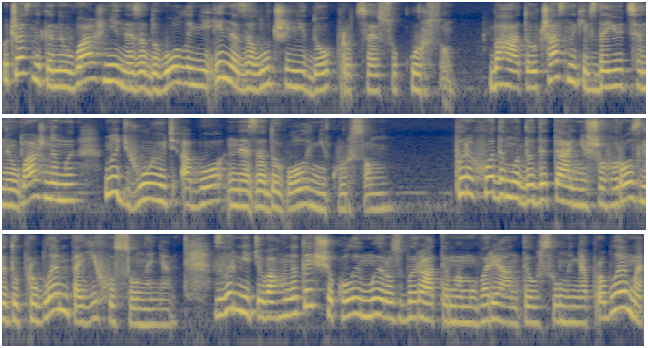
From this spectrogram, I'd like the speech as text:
Учасники неуважні, незадоволені і не залучені до процесу курсу. Багато учасників здаються неуважними, нудьгують або незадоволені курсом. Переходимо до детальнішого розгляду проблем та їх усунення. Зверніть увагу на те, що коли ми розбиратимемо варіанти усунення проблеми,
